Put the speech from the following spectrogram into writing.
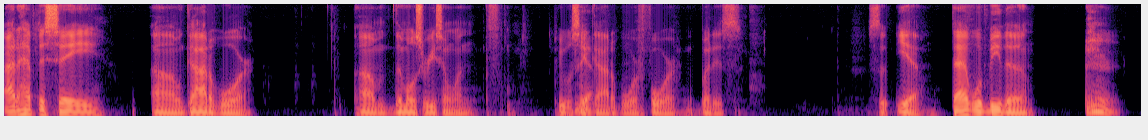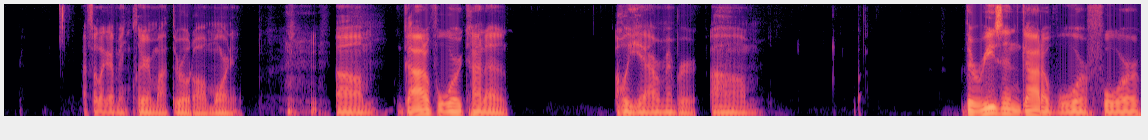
I'd have to say um, God of War, um, the most recent one. People say Yeah. God of War Four, but it's so yeah. That would be the. I feel like I've been clearing my throat all morning. um, God of War kind of. Oh yeah, I remember. Um, the reason God of War Four,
